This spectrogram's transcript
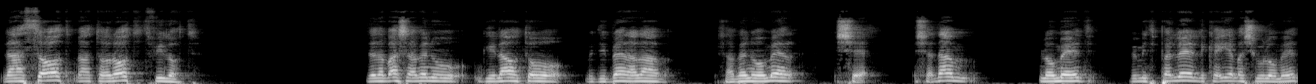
לעשות מהתורות תפילות. זה דבר שרבנו גילה אותו ודיבר עליו, שרבנו אומר שאדם לומד ומתפלל לקיים מה שהוא לומד,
